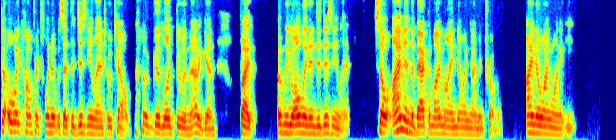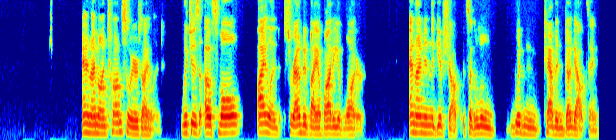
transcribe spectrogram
the OA conference when it was at the Disneyland Hotel. Good luck doing that again. But and we all went into Disneyland. So I'm in the back of my mind knowing I'm in trouble. I know I want to eat. And I'm on Tom Sawyer's Island, which is a small island surrounded by a body of water. And I'm in the gift shop. It's like a little wooden cabin dugout thing.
